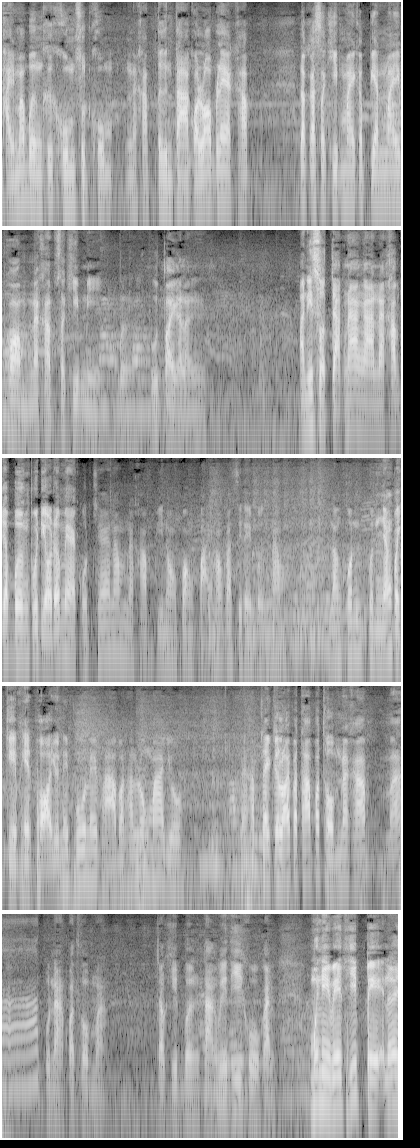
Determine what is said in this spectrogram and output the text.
ไผมาเบิงคือคุ้มสุดคุ้มนะครับ ตื่นตากว่ารอบแรกครับ แล้วก็สคริปต์ใหม่ก็เปลี่ยนใหม่พร้อมนะครับสคริปต์นี้เบิงผู้ต่อยกำลัง อันนี้สดจากหน้างานนะครับอย่าเบิงผู้เดียวเด้อแม่กดแช่น้ำนะครับพี่น้องปองไปเฮาก็สิได้เบิงน้ำลังคนเพิ่นยังไปเก็บเห็ดพออยู่ในภูในผาบ่ทันลงมาอยู่นะครับใจเกินร้อยประทับปฐมนะครับมาปุนาปฐมมาเจ้าคิดเบิงต่างเวทีคู่กันมื้อนี้เวทีเป๊ะเลย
